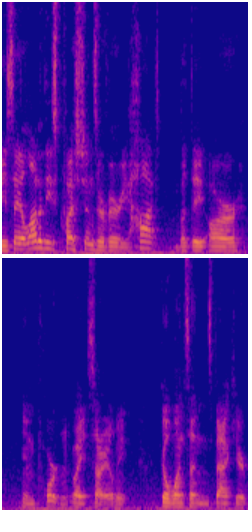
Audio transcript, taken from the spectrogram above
you say a lot of these questions are very hot, but they are important. Wait, sorry, let me go one sentence back here.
